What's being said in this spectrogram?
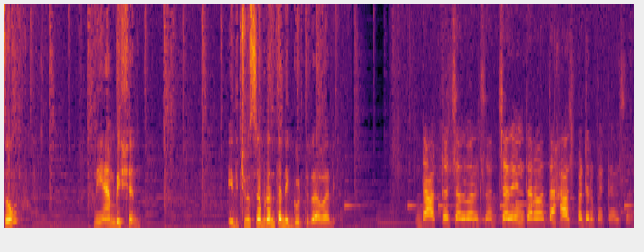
సో మీ అంబిషన్ ఇది చూసినప్పుడంతా నీకు గుర్తు రావాలి. డాక్టర్ చదవాలి సార్. చదివిన తర్వాత హాస్పిటల్ పెట్టాలి సార్.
